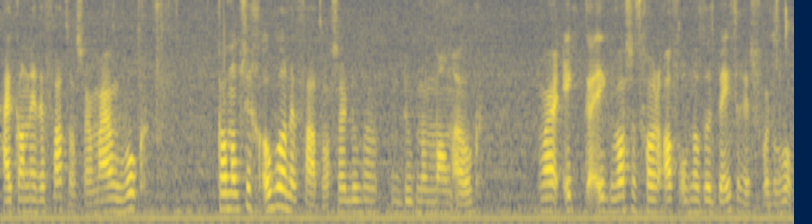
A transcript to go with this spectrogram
hij kan in de vaatwasser. Maar een wok kan op zich ook wel in de vaatwasser, doet, doet mijn man ook. Maar ik, ik was het gewoon af omdat het beter is voor de wok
